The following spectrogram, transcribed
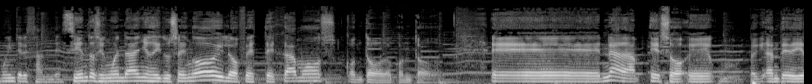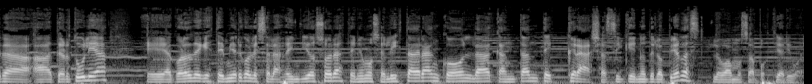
muy interesante. 150 años de Ituzaingó y lo festejamos con todo, con todo. Eh, nada, eso, eh, antes de ir a, a Tertulia, eh, acordate que este miércoles a las 22 horas tenemos el Instagram con la cantante Crash, así que no te lo pierdas, lo vamos a postear igual.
